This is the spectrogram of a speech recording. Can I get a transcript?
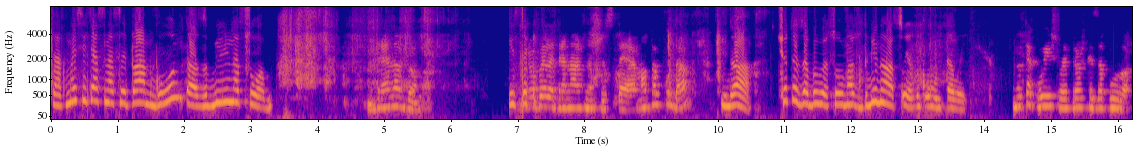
Так, мы сейчас насыпаем грунта с глиносом. Дренажом. Из так- Зробили дренажну систему таку, да? Да. Что ты забыла, что у нас 12 грунтовый? Ну так вийшло, я трошки забула.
